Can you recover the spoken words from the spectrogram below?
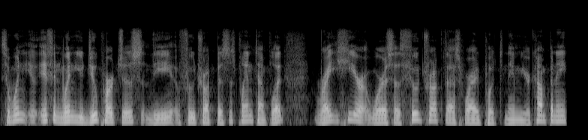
So when you, if and when you do purchase the food truck business plan template, right here where it says food truck, that's where I'd put name of your company.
